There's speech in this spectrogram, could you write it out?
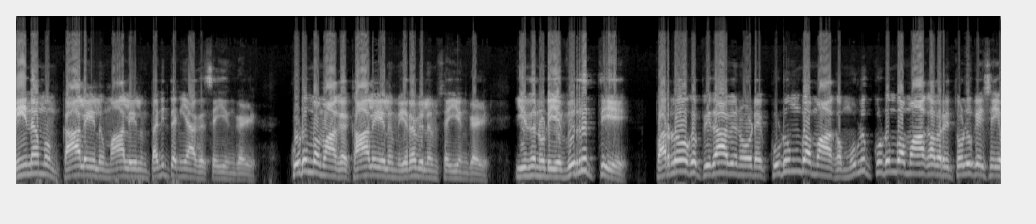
தினமும் காலையிலும் மாலையிலும் தனித்தனியாக செய்யுங்கள். குடும்பமாக காலையிலும் இரவிலும் செய்யுங்கள். இதனுடைய விருத்தி பரலோக பிதாவினோட குடும்பமாக முழு குடும்பமாக அவரை தொழுகை செய்ய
